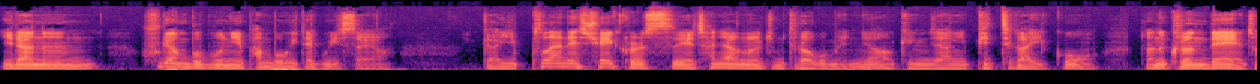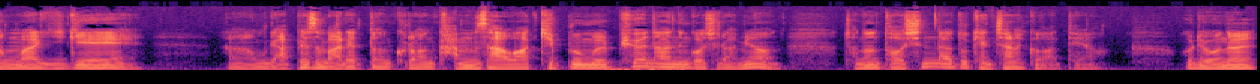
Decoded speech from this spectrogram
이라는 후렴 부분이 반복이 되고 있어요. 그러니까 이 플래닛 쉐이커스의 찬양을 좀 들어보면요. 굉장히 비트가 있고 저는 그런데 정말 이게 어, 우리 앞에서 말했던 그런 감사와 기쁨을 표현하는 것이라면 저는 더 신나도 괜찮을 것 같아요. 우리 오늘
